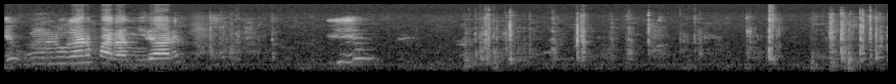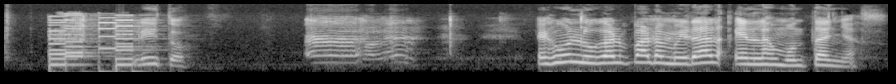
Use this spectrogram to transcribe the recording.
Es un lugar para mirar. Listo. vale. Es un lugar para mirar en las montañas.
